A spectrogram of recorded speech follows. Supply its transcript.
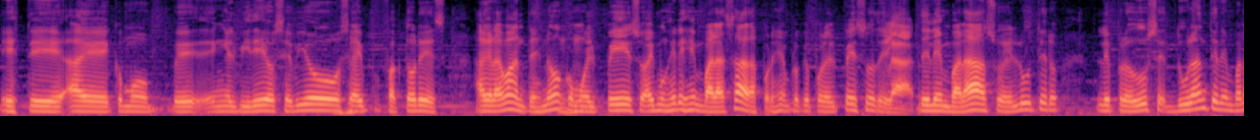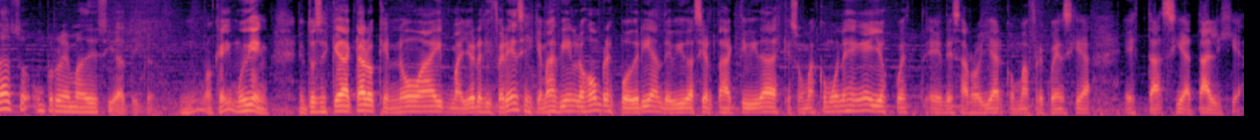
Este, eh, como eh, en el video se vio, o sea, hay factores agravantes, ¿no? Como el peso. Hay mujeres embarazadas, por ejemplo, que por el peso del embarazo, del útero, le produce durante el embarazo un problema de ciática. Mm, ok, muy bien. Entonces queda claro que no hay mayores diferencias y que más bien los hombres podrían, debido a ciertas actividades que son más comunes en ellos, pues eh, desarrollar con más frecuencia esta ciatalgia.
